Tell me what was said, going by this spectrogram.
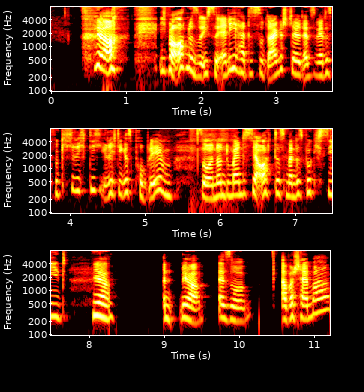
ja, ich war auch nur so, ich so, Ellie hat es so dargestellt, als wäre das wirklich richtig, richtiges Problem. So, ne? und du meintest ja auch, dass man das wirklich sieht. Ja, Und ja, also, aber scheinbar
